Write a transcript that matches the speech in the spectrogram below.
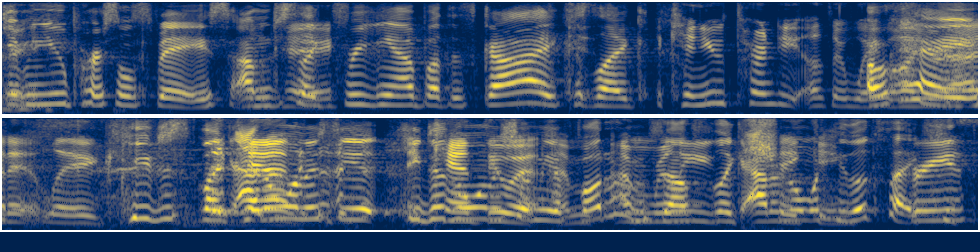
giving you personal space. I'm just like freaking out about this guy because like Can you turn the other way while you're Okay. at it? Like, he just like I, don't want to see it. He doesn't want to do show it. me a I'm- photo of I'm himself. really like I don't know what he looks like. Freeze. He-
